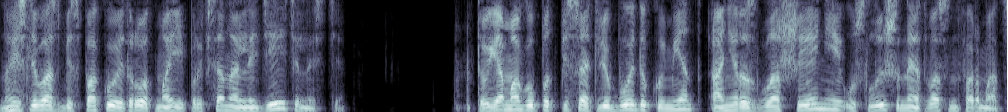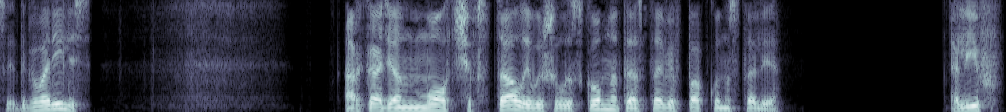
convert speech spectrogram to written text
но если вас беспокоит род моей профессиональной деятельности, то я могу подписать любой документ о неразглашении услышанной от вас информации. Договорились? Аркадиан молча встал и вышел из комнаты, оставив папку на столе. Лив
